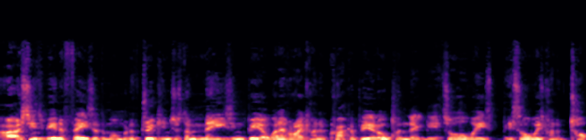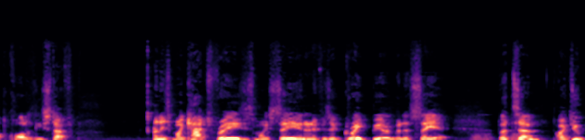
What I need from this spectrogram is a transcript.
I seem to be in a phase at the moment of drinking just amazing beer. Whenever I kind of crack a beer open lately, it's always it's always kind of top quality stuff. And it's my catchphrase, it's my saying, and if it's a great beer, I'm going to say it. But um, I do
